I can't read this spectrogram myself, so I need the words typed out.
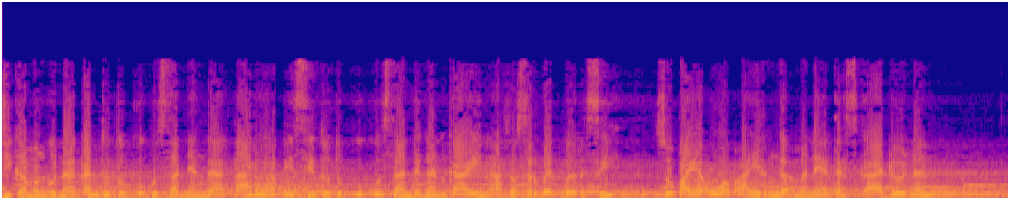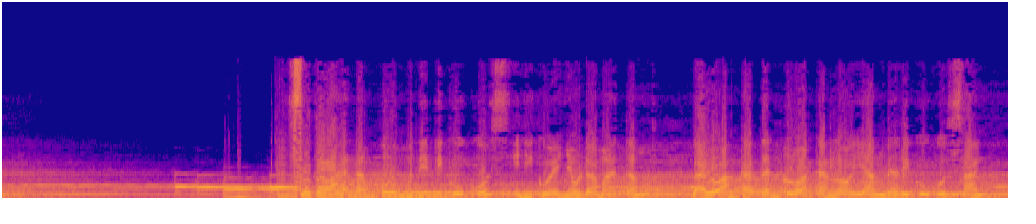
Jika menggunakan tutup kukusan yang datar, lapisi tutup kukusan dengan kain atau serbet bersih supaya uap air nggak menetes ke adonan. Setelah 60 menit dikukus, ini kuenya udah matang. Lalu angkat dan keluarkan loyang dari kukusan.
